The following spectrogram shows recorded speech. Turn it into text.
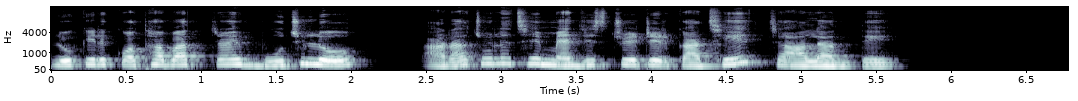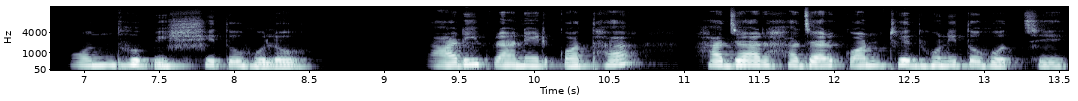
লোকের কথাবার্তায় বুঝল, তারা চলেছে ম্যাজিস্ট্রেটের কাছে চাল আনতে। অন্ধ বিস্মিত হলো। তারই প্রাণের কথা হাজার হাজার কণ্ঠে ধ্বনিত হচ্ছে।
